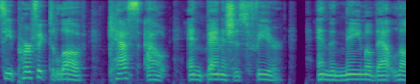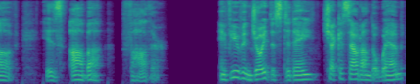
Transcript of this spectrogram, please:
See, perfect love casts out and banishes fear. And the name of that love is Abba Father. If you've enjoyed this today, check us out on the web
